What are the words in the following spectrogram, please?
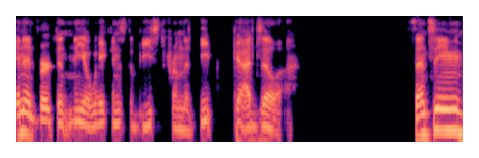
inadvertently awakens the beast from the deep Godzilla. Sensing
